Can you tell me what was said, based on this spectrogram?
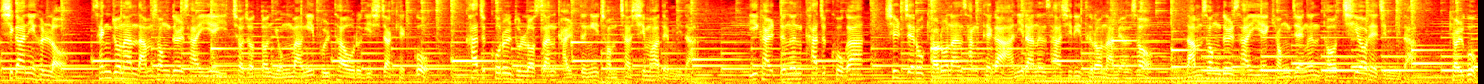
시간이 흘러 생존한 남성들 사이에 잊혀졌던 욕망이 불타오르기 시작했고 카즈코를 둘러싼 갈등이 점차 심화됩니다. 이 갈등은 카즈코가 실제로 결혼한 상태가 아니라는 사실이 드러나면서 남성들 사이의 경쟁은 더 치열해집니다. 결국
